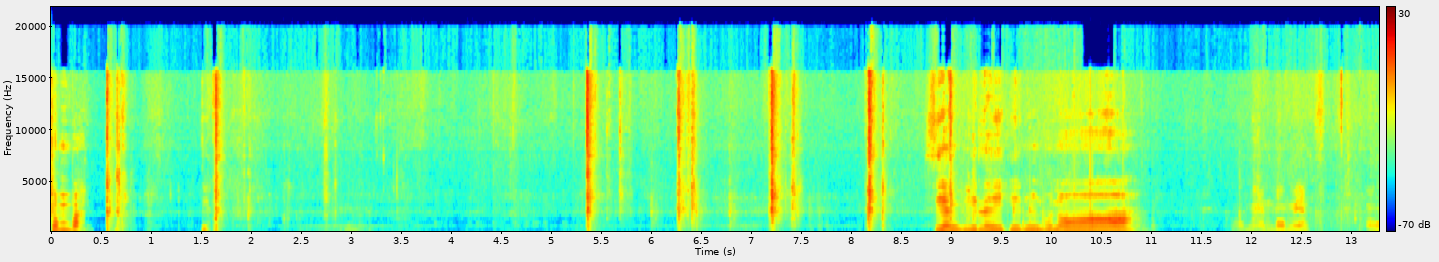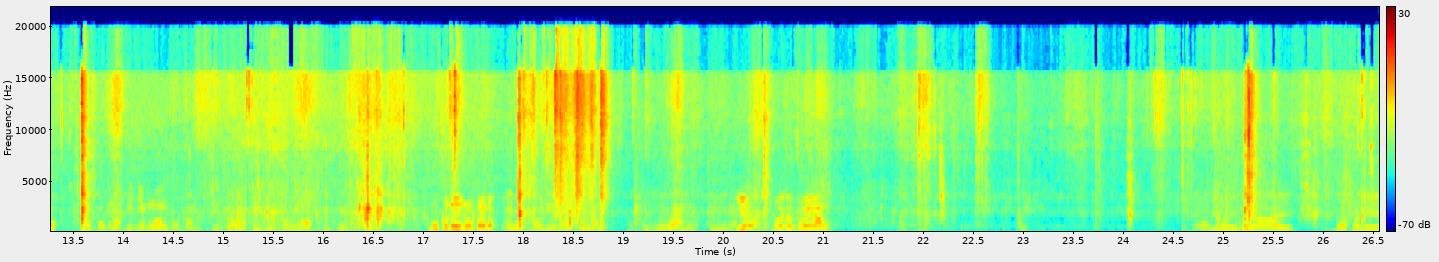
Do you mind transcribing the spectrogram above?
สมบัติเสียงดีเลยเห็นบ่เนาะบ่แม่นบ่แม่น เอาเอาออกมาพี่จักหน่อยดูหำสิว่ามันสิอยู่ข้างนอกสิเด้อบุกไปได้หนอนไปแล้วอือบ่อยู่ในสนั่นมันสิอยู่วางนี่แหละเดี๋ยววางเบอร์นะเบอร์ยังถามหน่อยเบอร์อะไรบอกว่าเนี่ย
